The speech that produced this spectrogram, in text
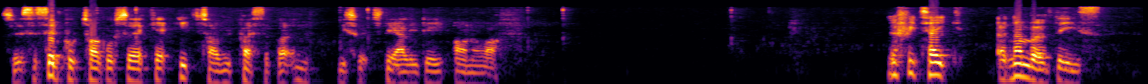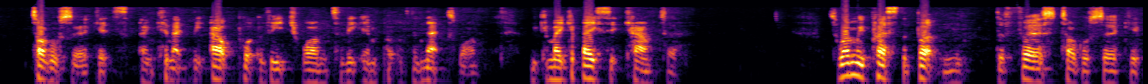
So it's a simple toggle circuit. Each time we press the button we switch the LED on or off. If we take a number of these toggle circuits and connect the output of each one to the input of the next one we can make a basic counter so when we press the button, the first toggle circuit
